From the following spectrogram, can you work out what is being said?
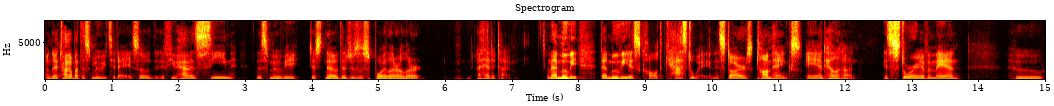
I'm going to talk about this movie today. So if you haven't seen this movie, just know that there's a spoiler alert ahead of time. And that movie, that movie is called Castaway, and it stars Tom Hanks and Helen Hunt. It's a story of a man who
